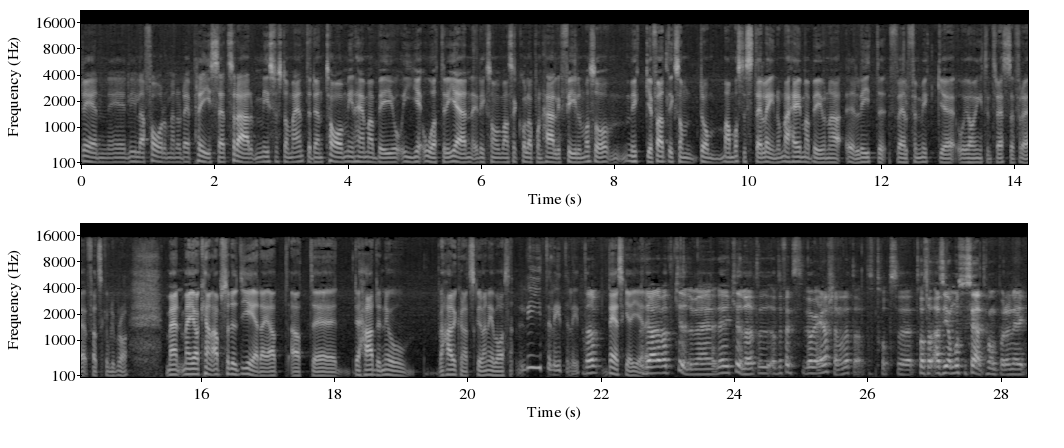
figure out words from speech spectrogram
den eh, lilla formen och det priset. Sådär, missförstå mig inte. Den tar min hemmabio i, återigen. Liksom om man ska kolla på en härlig film och så. Mycket för att liksom de, man måste ställa in de här hemmabiorna eh, lite väl för mycket. Och jag har inget intresse för det för att det ska bli bra. Men, men jag kan absolut ge dig att, att eh, det hade nog hade kunnat skriva ner basen lite, lite, lite. Det, Det ska jag ge det dig. hade varit kul med, det är kul att, att du faktiskt vågar erkänna detta. Trots, eh, trots att, alltså jag måste säga att HomePoden är,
